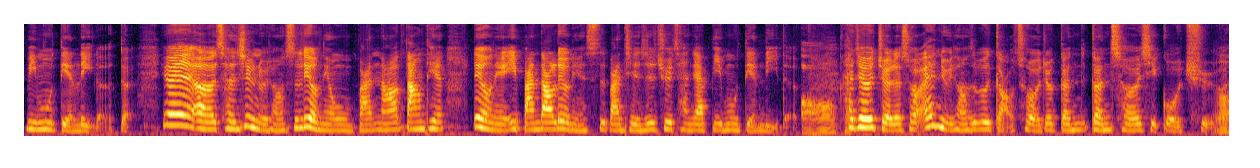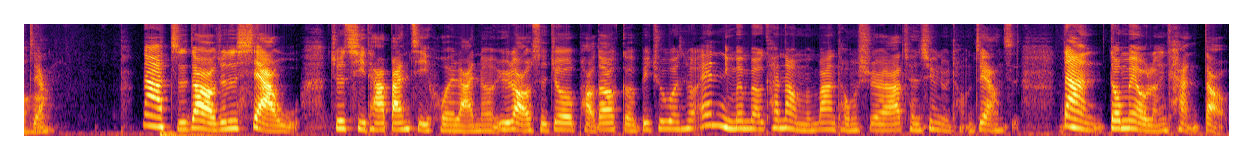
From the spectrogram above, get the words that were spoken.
闭幕典礼了？对，因为呃，陈姓女童是六年五班，然后当天六年一班到六年四班其实是去参加闭幕典礼的。哦，他就会觉得说，哎，女童是不是搞错了，就跟跟车一起过去了，这样。那直到就是下午，就是其他班级回来呢，于老师就跑到隔壁去问说：“哎，你们有没有看到我们班的同学啊，陈姓女童这样子？”但都没有人看到。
